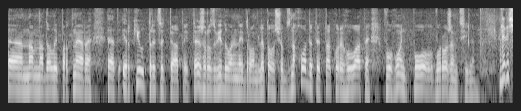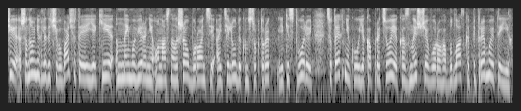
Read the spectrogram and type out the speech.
Е, Нам надали партнери RQ-35, теж розвідувальний дрон для того, щоб знаходити та коригувати вогонь по ворожим цілям. Глядачі, шановні глядачі, ви бачите, які неймовірні у нас не лише оборонці, а й ті люди, конструктори, які створюють цю техніку, яка працює, яка знищує ворога. Будь ласка, підтримуйте їх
